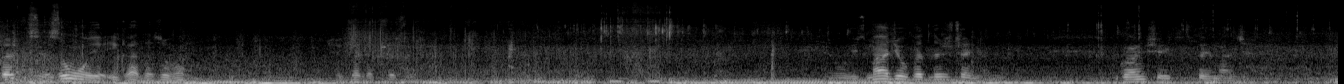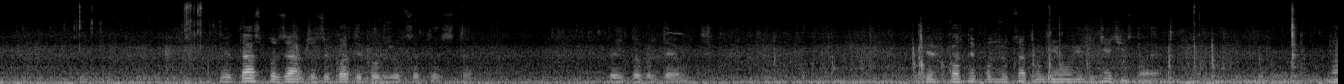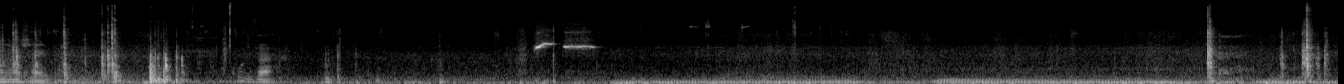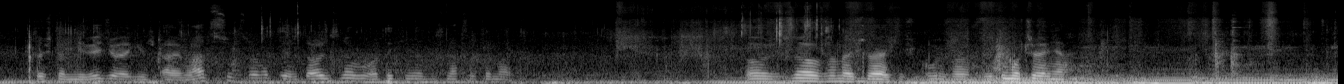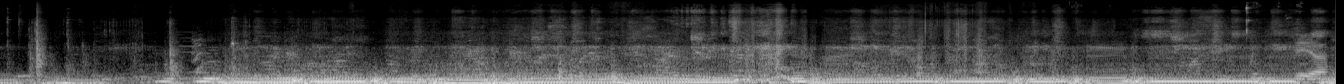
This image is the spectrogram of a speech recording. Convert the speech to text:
Pewnie się zoomuje i gada zoomem. Czy gada przez zoom. Mówi z Madzią wedle życzenia. Się i twojej Madzie. No spod zamcza, co koty podrzuca, to jest to. Też dobry temat. Pierw koty podrzuca, później mówi, że dzieci swoje. Dobra szajba. Kurwa. Ktoś tam nie wiedział o jakimś Aematsu, co pierdoli znowu o takim wyznawcą tematu. O, znowu wymyśla jakieś kurwa wytłumaczenia. Ja.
